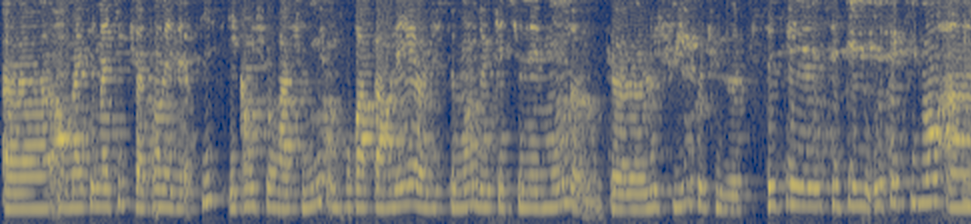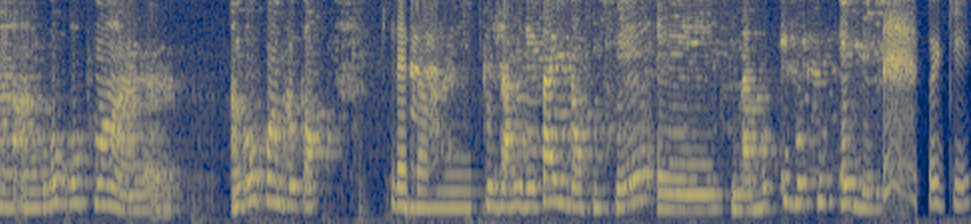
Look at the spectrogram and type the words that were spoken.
en mathématiques, tu as tant d'exercices et quand tu auras fini, on pourra parler justement de questionner le monde, donc le sujet que tu veux. C'était, c'était effectivement un, un, gros gros point, un gros point bloquant D'accord. que j'arrivais pas à identifier et qui m'a beaucoup, beaucoup aidé. ok.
